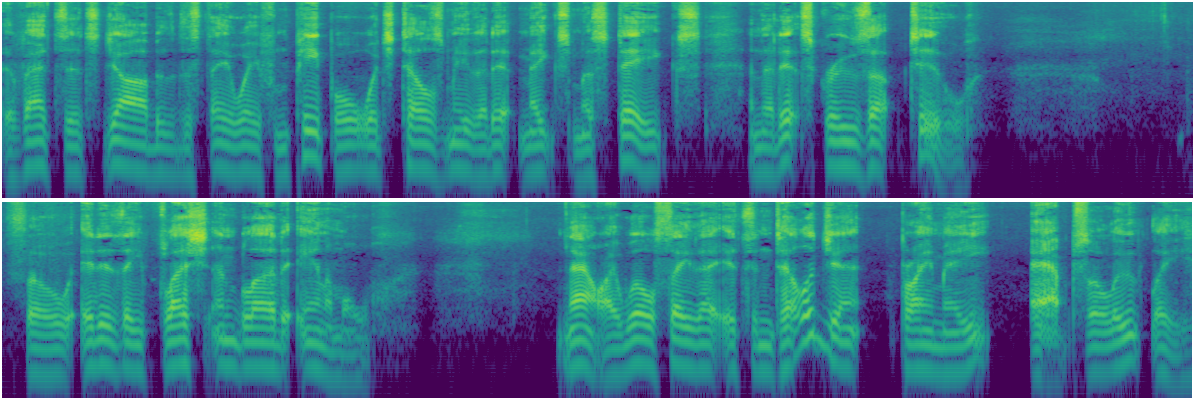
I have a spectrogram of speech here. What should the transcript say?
If that's its job is to stay away from people, which tells me that it makes mistakes and that it screws up too. So it is a flesh and blood animal. Now, I will say that it's intelligent primate, absolutely.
